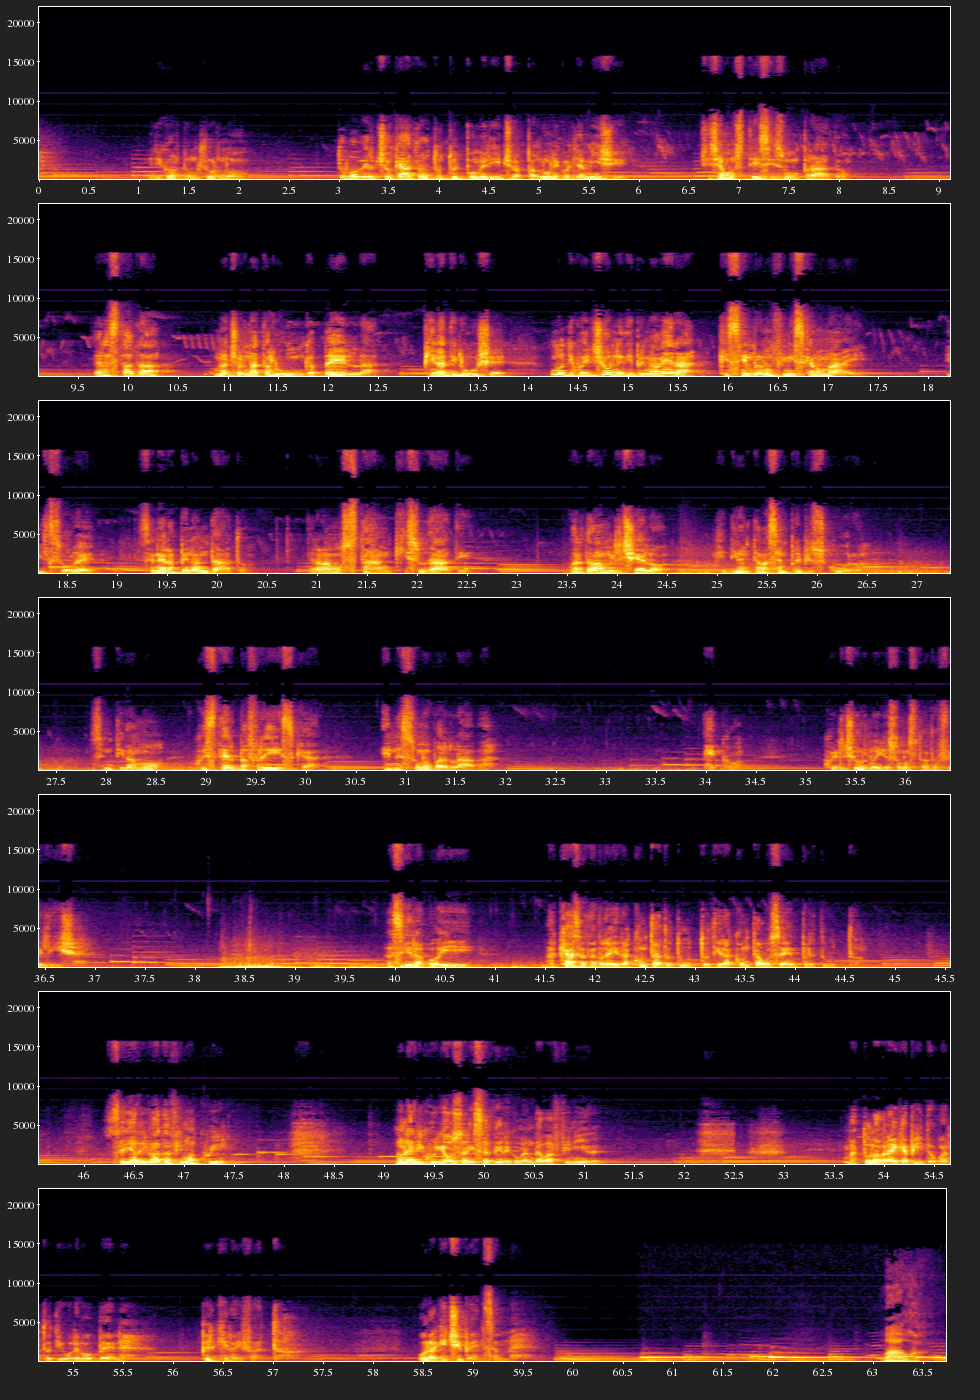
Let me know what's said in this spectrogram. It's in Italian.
Mi ricordo un giorno, dopo aver giocato tutto il pomeriggio a pallone con gli amici, ci siamo stesi su un prato. Era stata una giornata lunga, bella, piena di luce, uno di quei giorni di primavera che sembra non finiscano mai. Il sole se n'era appena andato. Eravamo stanchi, sudati. Guardavamo il cielo che diventava sempre più scuro. Sentivamo quest'erba fresca e nessuno parlava. Ecco, quel giorno io sono stato felice. La sera poi a casa ti avrei raccontato tutto, ti raccontavo sempre tutto. Sei arrivata fino a qui. Non eri curiosa di sapere come andava a finire? Ma tu l'avrai capito quanto ti volevo bene. Perché l'hai fatto? Ora chi ci pensa a me? Wow.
